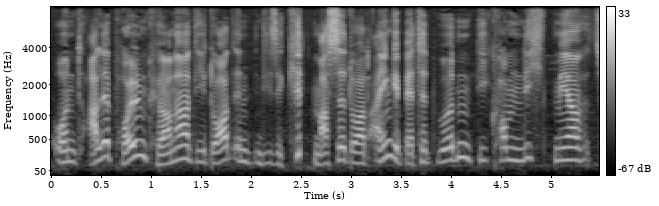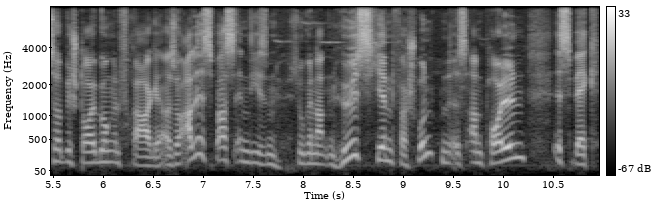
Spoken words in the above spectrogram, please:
und alle Pollenkörner, die dort in diese Kittmasse dort eingebettet wurden, die kommen nicht mehr zur Bestäubung in Frage. Also alles, was in diesen sogenannten Höschen verschwunden ist an Pollen, ist weg.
